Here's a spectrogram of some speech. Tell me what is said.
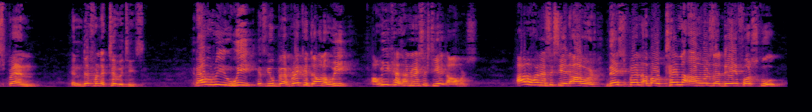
spend in different activities. Every week, if you break it down a week, a week has 168 hours. Out of 168 hours, they spend about 10 hours a day for school.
